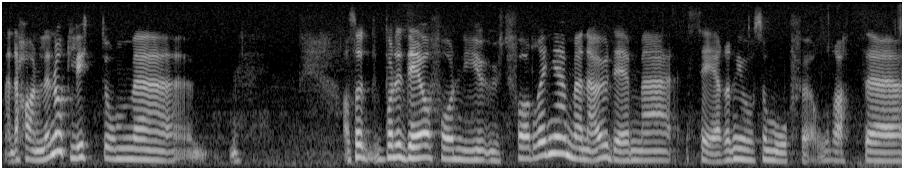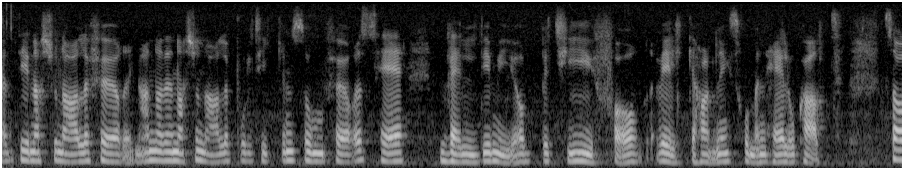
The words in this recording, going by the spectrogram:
men det handler nok litt om eh, altså Både det å få nye utfordringer, men òg det med ser en jo som ordfører at eh, de nasjonale føringene og den nasjonale politikken som føres, har veldig mye å bety for hvilke handlingsrom en har lokalt. Så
